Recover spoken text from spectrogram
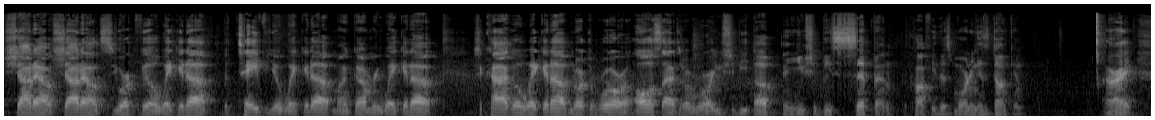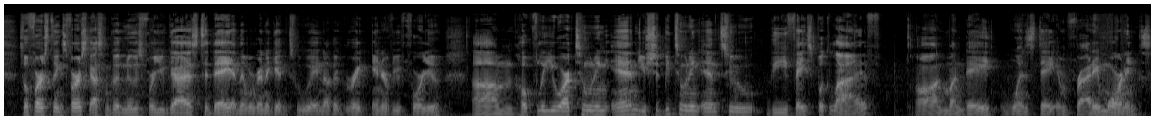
Shout out, shout outs, Yorkville, wake it up. Batavia, wake it up. Montgomery, wake it up. Chicago, wake it up. North Aurora, all sides of Aurora, you should be up and you should be sipping. The coffee this morning is Dunkin'. All right. So first things first, got some good news for you guys today, and then we're going to get into another great interview for you. Um, hopefully, you are tuning in. You should be tuning into the Facebook Live on Monday, Wednesday, and Friday mornings.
